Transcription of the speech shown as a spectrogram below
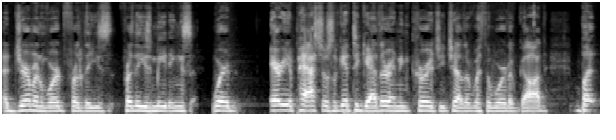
a German word for these for these meetings where area pastors will get together and encourage each other with the Word of God, but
